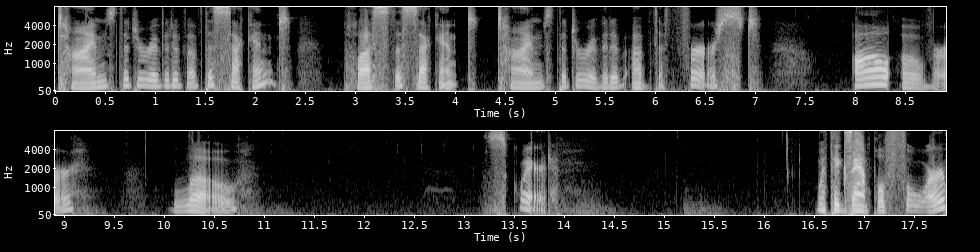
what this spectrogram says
times the derivative of the second plus the second times the derivative of the first all over low squared. With example 4,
